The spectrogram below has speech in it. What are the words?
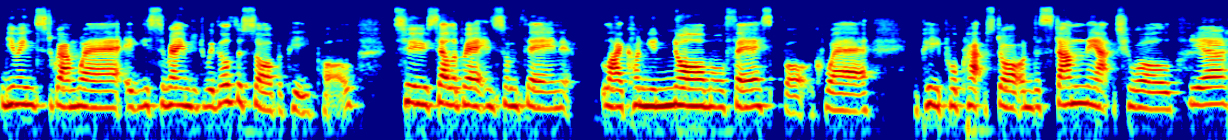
your Instagram where you're surrounded with other sober people to celebrating something like on your normal Facebook where people perhaps don't understand the actual yeah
